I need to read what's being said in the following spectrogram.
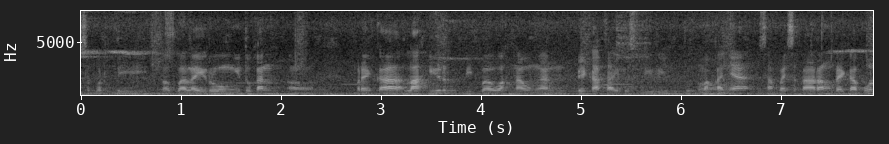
Seperti eh, Balairung itu kan eh, mereka lahir di bawah naungan BKK itu sendiri gitu. makanya sampai sekarang mereka pun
